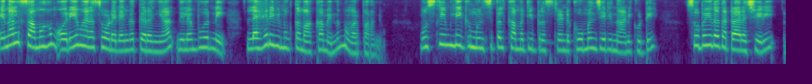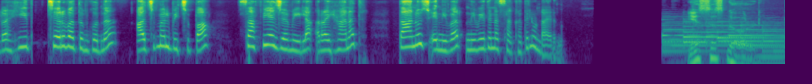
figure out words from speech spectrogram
എന്നാൽ സമൂഹം ഒരേ മനസ്സോടെ രംഗത്തിറങ്ങിയാൽ നിലമ്പൂരിനെ ലഹരി വിമുക്തമാക്കാമെന്നും അവർ പറഞ്ഞു. Muslim League municipal committee president Koomancheri Nanikutty Zubaida Thattarassery Raheed Cheruvathumkunnu Ajmal Bichuppa Safiya Jameela Raihanath Thanuj എന്നിവർ നിവേദന S gold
